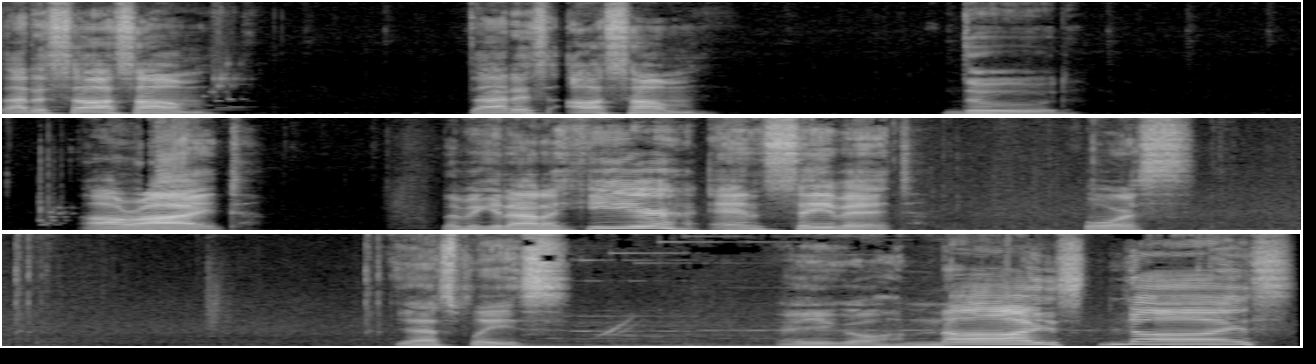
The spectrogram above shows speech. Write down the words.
That is awesome. That is awesome. Dude. Alright. Let me get out of here and save it. Of course. Yes, please. There you go. Nice. Nice.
